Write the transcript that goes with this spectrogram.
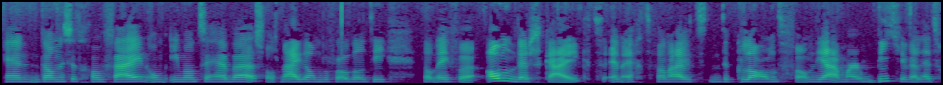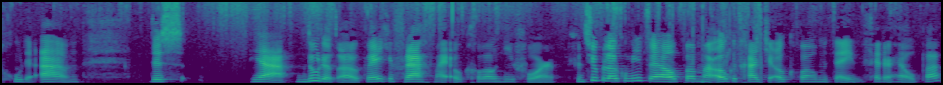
En dan is het gewoon fijn om iemand te hebben, zoals mij dan bijvoorbeeld, die dan even anders kijkt. En echt vanuit de klant van, ja, maar bied je wel het goede aan? Dus ja, doe dat ook. Weet je, vraag mij ook gewoon hiervoor. Ik vind het super leuk om je te helpen, maar ook het gaat je ook gewoon meteen verder helpen.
